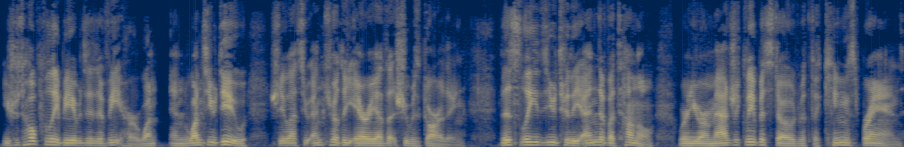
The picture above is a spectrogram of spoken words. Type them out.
You should hopefully be able to defeat her, and once you do, she lets you enter the area that she was guarding. This leads you to the end of a tunnel, where you are magically bestowed with the King's brand,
